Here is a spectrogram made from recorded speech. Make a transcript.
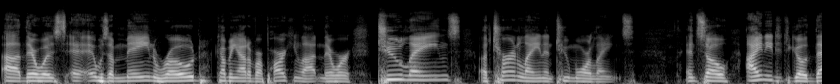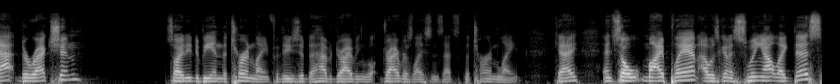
uh, there was it was a main road coming out of our parking lot, and there were two lanes, a turn lane, and two more lanes. And so I needed to go that direction. So I need to be in the turn lane. For these to have a driving driver's license, that's the turn lane. Okay? And so my plan, I was going to swing out like this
